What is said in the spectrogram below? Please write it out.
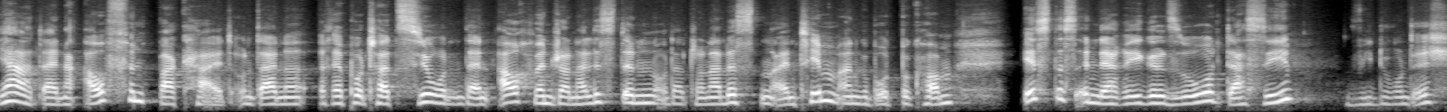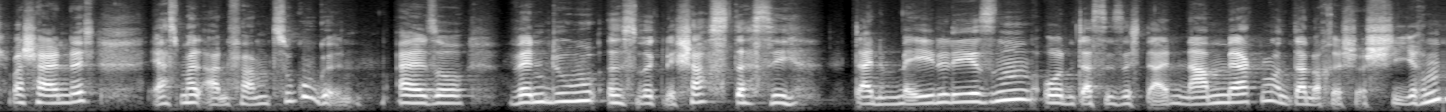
ja, deine Auffindbarkeit und deine Reputation. Denn auch wenn Journalistinnen oder Journalisten ein Themenangebot bekommen, ist es in der Regel so, dass sie, wie du und ich wahrscheinlich, erstmal anfangen zu googeln. Also, wenn du es wirklich schaffst, dass sie deine Mail lesen und dass sie sich deinen Namen merken und dann noch recherchieren,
